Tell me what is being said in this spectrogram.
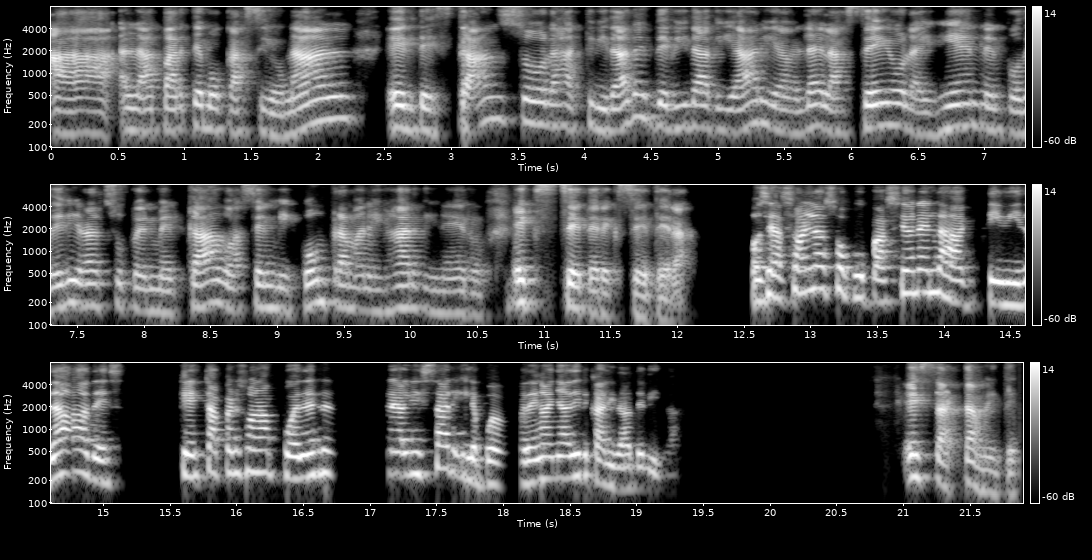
a, la parte vocacional, el descanso, las actividades de vida diaria, ¿verdad? El aseo, la higiene, el poder ir al supermercado, hacer mi compra, manejar dinero, etcétera, etcétera. O sea, son las ocupaciones, las actividades que esta persona puede realizar y le pueden añadir calidad de vida. Exactamente.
